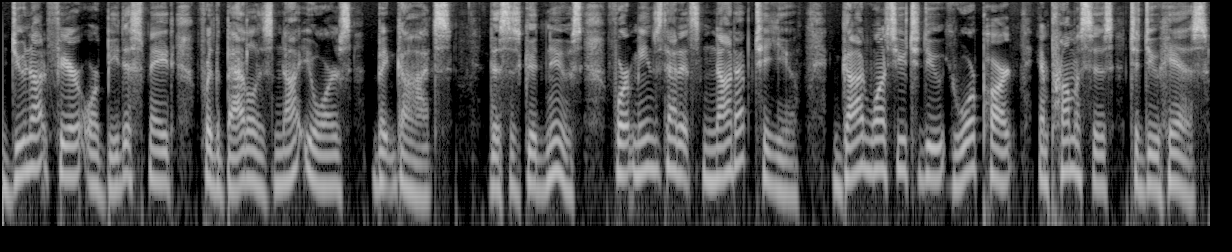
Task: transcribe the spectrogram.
"Do not fear or be dismayed, for the battle is not yours, but God's." This is good news, for it means that it's not up to you. God wants you to do your part and promises to do His.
